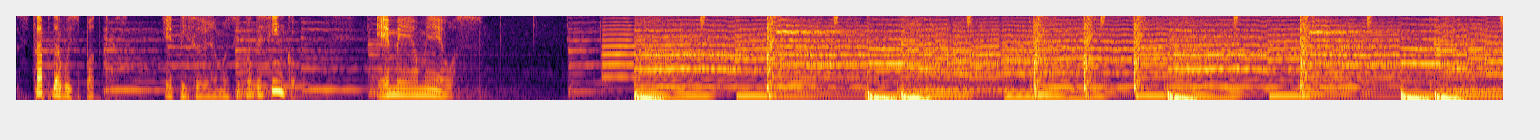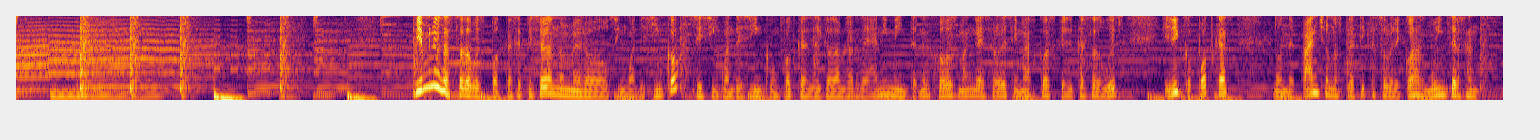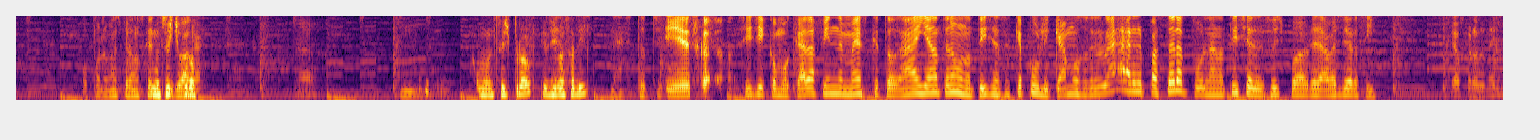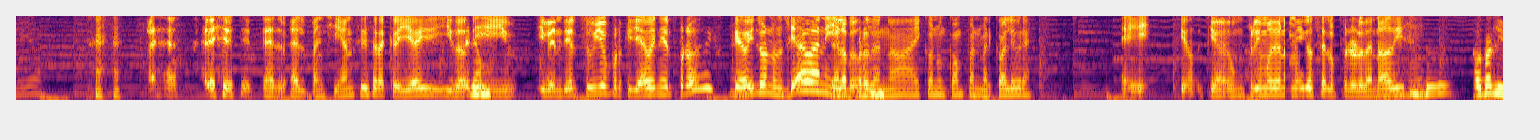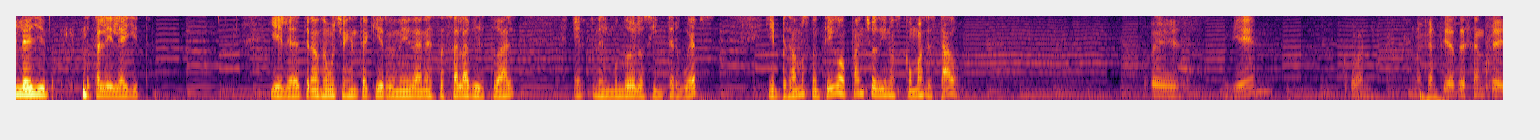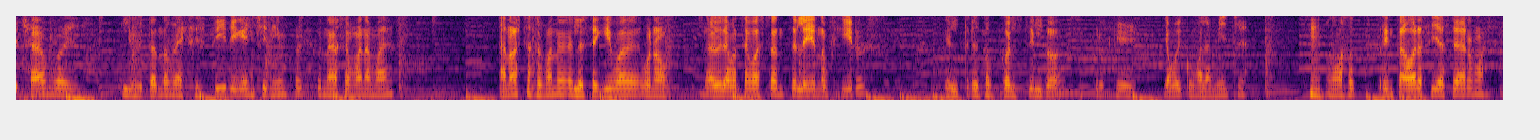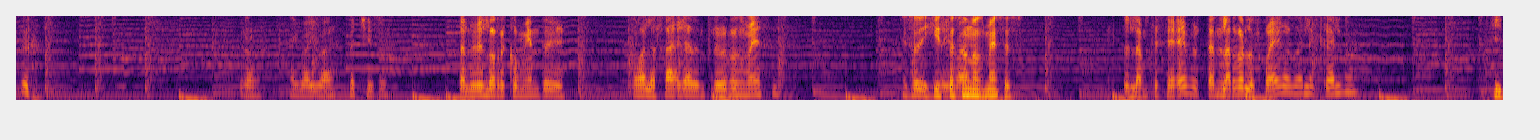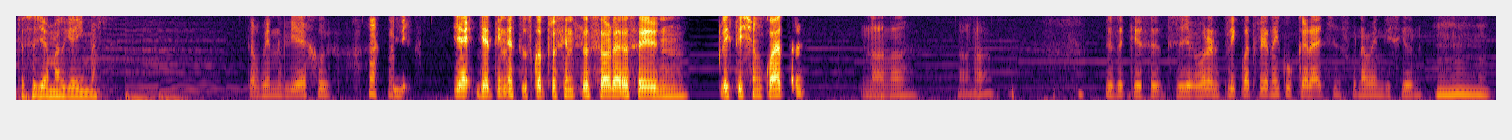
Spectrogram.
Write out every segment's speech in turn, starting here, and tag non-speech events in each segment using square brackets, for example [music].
Stop the Wiz Podcast, episodio número 55. MMOs. Bienvenidos a the Wiz Podcast, episodio número 55. Sí, 55, un podcast dedicado a hablar de anime, internet, juegos, manga, desarrollos y más cosas que editar the Webs. Y único podcast donde Pancho nos platica sobre cosas muy interesantes. O por lo menos esperamos que este sí Switch lo haga. Mm, Como en Switch Pro, que sí va a salir. nah, esto- Y es co- Sí, sí, como cada fin de mes que todo. Ah, ya no tenemos noticias. ¿Qué publicamos? Ah, repasar la, la noticia de Switch. Pro, A ver, a ver si ahora sí. yo perdoné el mío. [laughs] el, el panchillón sí se la creyó y, y, y- y vendió el suyo porque ya venía el pro. Dijo que hoy lo anunciaban y, Ya lo lo- preordenó ahí con un compa en Mercado Libre. y que, que un primo de un amigo se lo preordenó, dice. Totally legit. Totally legit. Y el día de hoy tenemos a mucha gente aquí reunida en esta sala virtual. En, en el mundo de los interwebs. Y empezamos contigo, Pancho. Dinos cómo has estado. Pues bien, con una cantidad decente de chamba y limitándome a existir y Genshin Impact una semana más. Ah, no, esta semana le seguí, bueno, le avancé bastante Legend of Heroes, el 3 of Cold Steel 2, creo que ya voy como a la micha. Nomás otras 30 horas y ya se arma. Pero ahí va, ahí va, está chido. Tal vez lo recomiende toda la saga dentro de unos meses. Eso dijiste Ahí hace va. unos meses. Pues la empecé, pero están largos los juegos, dale calma. Y te hace llamar gamer. También viejo. Ya, ya tienes tus 400 horas en PlayStation 4. No, no, no, no. Desde que se, se llevaron el Play 4 ya no hay cucarachas, fue una bendición. Mm.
